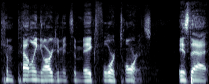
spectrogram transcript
compelling argument to make for Torrence is that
